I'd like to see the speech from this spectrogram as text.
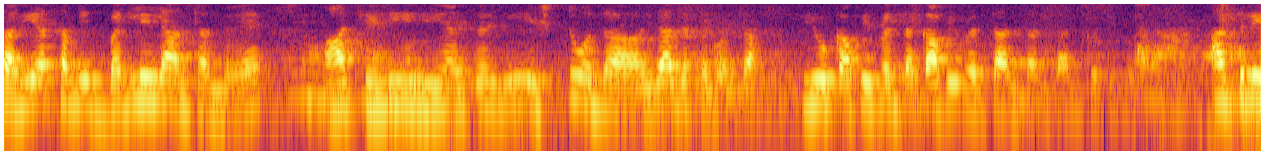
ಸರಿಯಾದ ಸಮಯಕ್ಕೆ ಬರಲಿಲ್ಲ ಅಂತಂದರೆ, ಆ ಚಳಿಲಿ ಇದರಲ್ಲಿ ಎಷ್ಟು ಒಂದು ಇದಾಗುತ್ತೆ ಗೊತ್ತಾ? ಅಯ್ಯೋ, ಕಾಫಿ ಬಂತ ಕಾಫಿ ಬಂತ ಅಂತ ಅಂತ ಅನ್ಕೋತೀವಿ ಆದರೆ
